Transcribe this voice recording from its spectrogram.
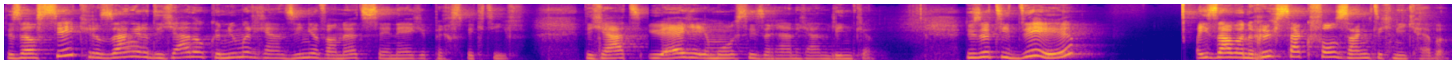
De zelfzekere zanger die gaat ook een nummer gaan zingen vanuit zijn eigen perspectief. Die gaat je eigen emoties eraan gaan linken. Dus het idee is dat we een rugzak vol zangtechniek hebben.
